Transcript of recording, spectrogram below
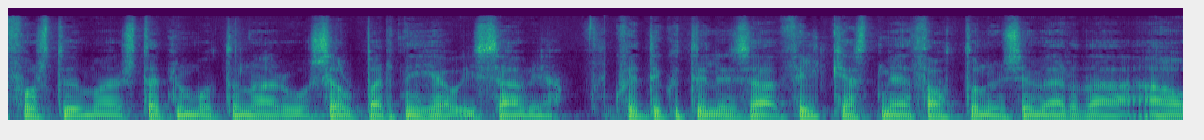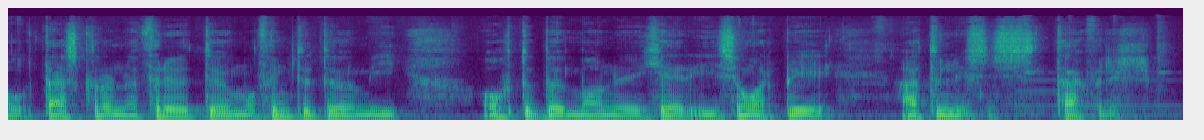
fórstöðum að stefnumótunar og sjálfbarni hjá Ísafja. Hveit ykkur til þess að fylgjast með þáttunum sem verða á dagskrána þrjöðdögum og fymtudögum í óttuböðum mánuði hér í sjónvarpi 18. Takk fyrir.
